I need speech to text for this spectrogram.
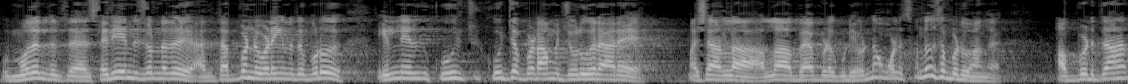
முதல் ச- சரியென்று சொன்னது அது தப்புன்னு வழங்கினது பொருள் இல்லைன்னு கூச்சப்படாம சொல்கிறாரே மஷா அல்லாஹ் அல்லாஹ் பயப்படக்கூடியவர்னா உங்களை சந்தோஷப்படுவாங்க. அப்படித்தான்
